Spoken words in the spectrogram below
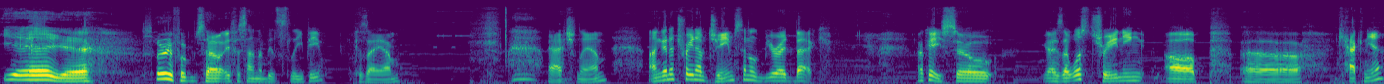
Yeah, yeah. Sorry if I'm sound if I sound a bit sleepy, because I am. I actually am. I'm gonna train up James and I'll be right back. Okay, so guys, I was training up uh, Cacnea,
